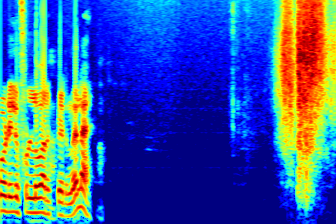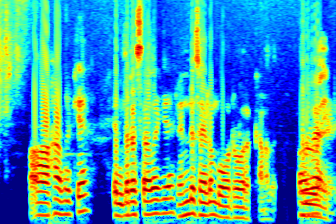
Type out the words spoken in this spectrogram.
ബോഡിയിൽ ഫുള്ള് വർക്ക് വരുന്നു അല്ലേ? ആഹാ നോക്കിയേ. എന്ത് രസാ നോക്കിയേ. രണ്ട് സൈഡും ബോർഡർ വർക്കാണത് ഫുള്ളായിട്ട്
